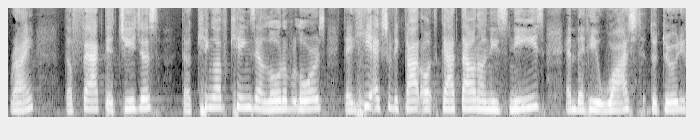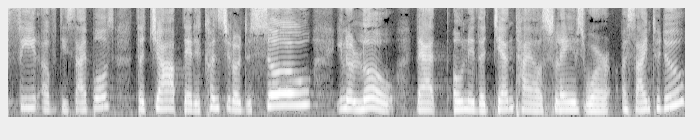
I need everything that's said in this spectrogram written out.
right? The fact that Jesus the King of Kings and Lord of Lords, that he actually got, got down on his knees and that he washed the dirty feet of disciples, the job that is considered so, you know, low that only the Gentile slaves were assigned to do.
